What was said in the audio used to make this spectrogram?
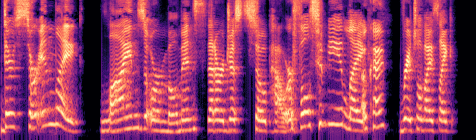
there's certain like lines or moments that are just so powerful to me. Like Okay. Rachel Weisz like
